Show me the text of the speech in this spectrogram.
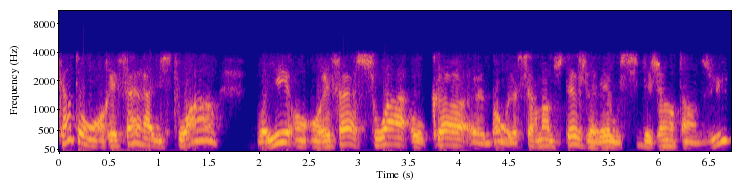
quand on réfère à l'histoire, vous voyez, on, réfère soit au cas, euh, bon, le serment du test, je l'avais aussi déjà entendu,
